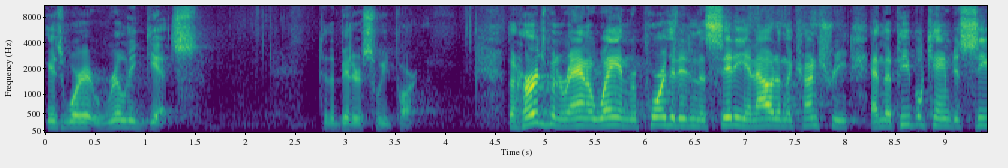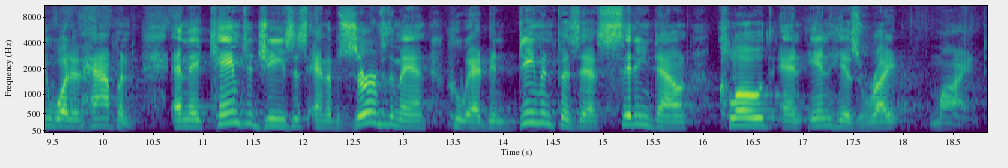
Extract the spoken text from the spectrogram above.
is where it really gets to the bittersweet part. The herdsman ran away and reported it in the city and out in the country, and the people came to see what had happened. And they came to Jesus and observed the man who had been demon possessed sitting down, clothed and in his right mind.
